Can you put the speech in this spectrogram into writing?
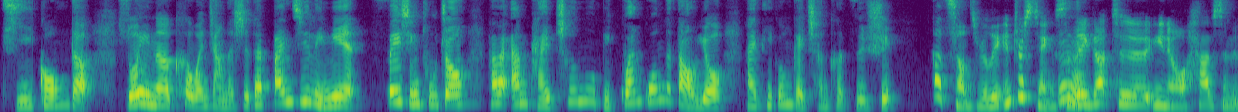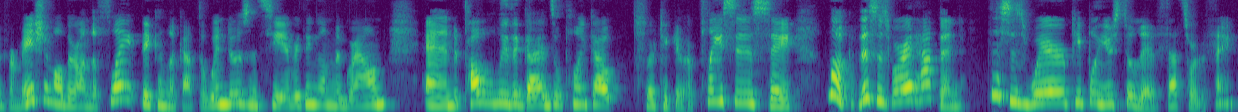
提供的。所以呢，课文讲的是在班机里面。飞行途中，他会安排车诺比观光的导游来提供给乘客资讯。That sounds really interesting. So mm. they got to, you know, have some information while they're on the flight. They can look out the windows and see everything on the ground. And probably the guides will point out particular places, say, look, this is where it happened. This is where people used to live, that sort of thing.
